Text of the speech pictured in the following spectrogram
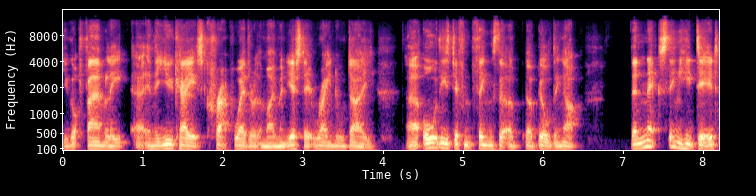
You've got family uh, in the UK. It's crap weather at the moment. Yesterday it rained all day. Uh, all these different things that are, are building up. The next thing he did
